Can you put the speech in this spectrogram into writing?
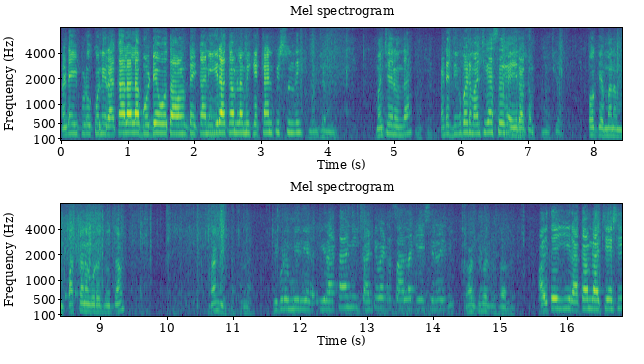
అంటే ఇప్పుడు కొన్ని రకాలలో బొడ్డే పోతా ఉంటాయి కానీ ఈ రకంలో మీకు ఎట్లా అనిపిస్తుంది? మంచిగానే ఉందా? అంటే దిగుబడి మంచిగా వస్తుంది ఈ రకం? ఓకే మనం పక్కన కూడా చూద్దాం. రండి. ఇప్పుడు మీరు ఈ- రకాన్ని కల్టివేటర్ సార్లకి వేసిరా ఇది కల్టివేటర్ సార్ అయితే ఈ రకంలో వచ్చేసి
